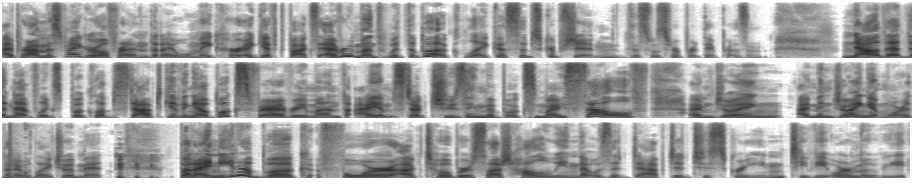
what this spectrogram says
I promised my girlfriend that I will make her a gift box every month with the book, like a subscription. This was her birthday present. Now that the Netflix book club stopped giving out books for every month, I am stuck choosing the books myself. I'm enjoying I'm enjoying it more than I would like to admit, but I need a book for October slash Halloween that was adapted to screen, TV, or movie.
